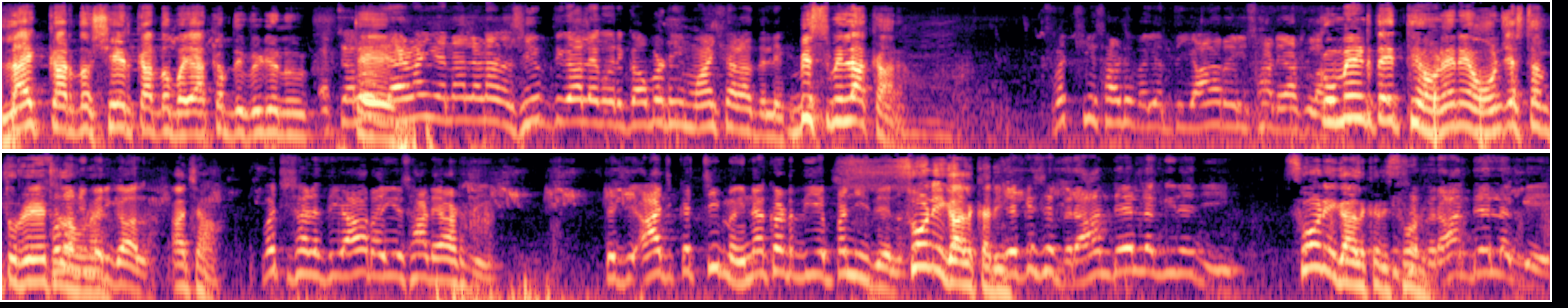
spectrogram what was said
ਲਾਈਕ ਕਰ ਦਿਓ ਸ਼ੇਅਰ ਕਰ ਦਿਓ ਆਕਬ ਦੀ ਵੀਡੀਓ ਨੂੰ ਤੇ ਲੈਣਾ ਹੀ ਹੈ ਨਾ ਲੈਣਾ ਨਸੀਬ ਦੀ ਗੱਲ ਹੈ ਕੋਈ ਕਮੈਂਟ ਹੀ ਮਾਸ਼ਾਅੱਲਾ ਤੇ ਲਿਖ। ਬਿਸਮਿਲ੍ਲਾ ਕਰ। ਬੱਚੀ ਸਾਡੇ ਵਜਨ ਤਿਆਰ ਹੋਈ 8.5 ਲੱਖ। ਕਮੈਂਟ ਤੇ ਇੱਥੇ ਹੋਣੇ ਨੇ ਹੁਣ ਜਿਸ ਟਾਈਮ ਤੂੰ ਰੇਟ ਜੀ ਲਾਉਣਾ। ਮੇਰੀ ਗੱਲ। ਅੱਛਾ। ਬੱਚੀ ਸਾਡੇ ਤਿਆਰ ਹੋਈ 8.5 ਦੀ। ਤੇ ਜੀ ਅੱਜ ਕੱਚੀ ਮਹੀਨਾ ਕੱਢਦੀ ਹੈ 5 ਦਿਨ। ਸੋਹਣੀ ਗੱਲ ਕਰੀ। ਇਹ ਕਿਸੇ ਬਰਾਨ ਦੇ ਲੱਗੀ ਨਾ ਜੀ ਸੋਹਣੀ ਗੱਲ ਕਰੀ ਸੋਹਣੀ। ਬਰਾਨ ਦੇ ਲੱਗੇ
